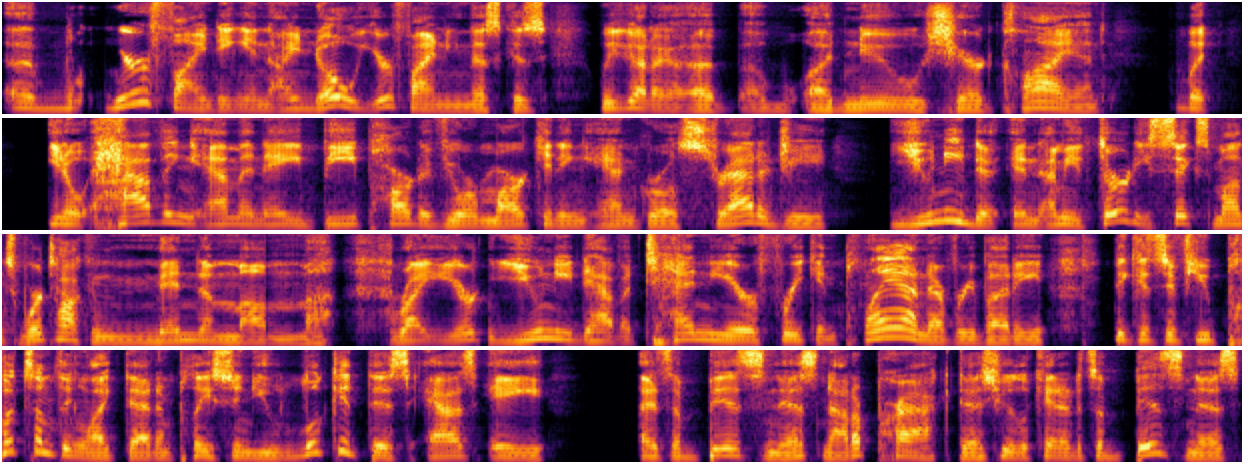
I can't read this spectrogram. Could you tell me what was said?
uh, what we're finding. And I know you're finding this because we've got a, a, a new shared client, but you know, having M&A be part of your marketing and growth strategy you need to and i mean 36 months we're talking minimum right? You're you need to have a 10 year freaking plan everybody because if you put something like that in place and you look at this as a as a business not a practice you look at it as a business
